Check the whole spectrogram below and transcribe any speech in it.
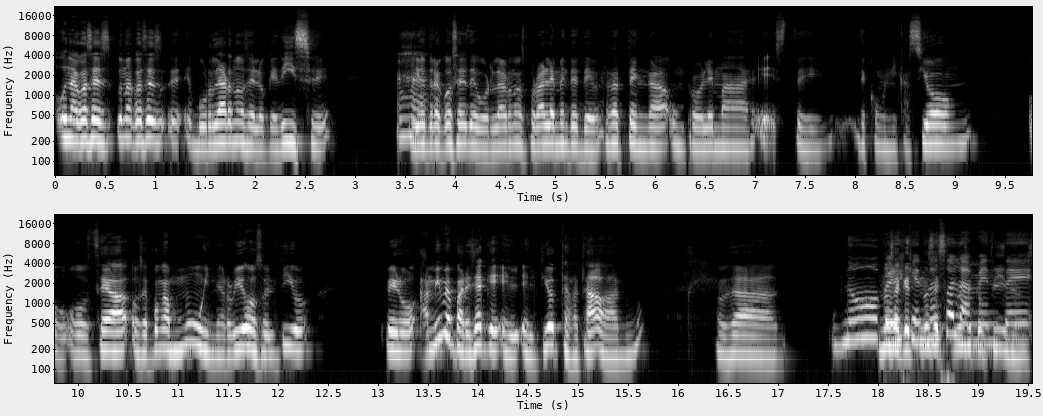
una cosa es, una cosa es eh, burlarnos de lo que dice y otra cosa es de burlarnos, probablemente de verdad tenga un problema este, de comunicación o, o sea, o se ponga muy nervioso el tío, pero a mí me parecía que el, el tío trataba, ¿no? O sea, No, No pero sé es que no no, sé- es no sé qué solamente,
